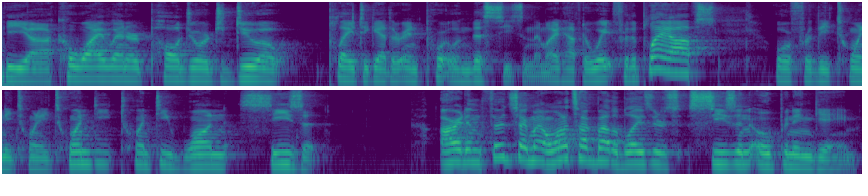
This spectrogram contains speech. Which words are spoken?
the uh, Kawhi Leonard Paul George duo play together in Portland this season. They might have to wait for the playoffs or for the 2020-2021 season. All right, in the third segment, I want to talk about the Blazers' season opening game.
